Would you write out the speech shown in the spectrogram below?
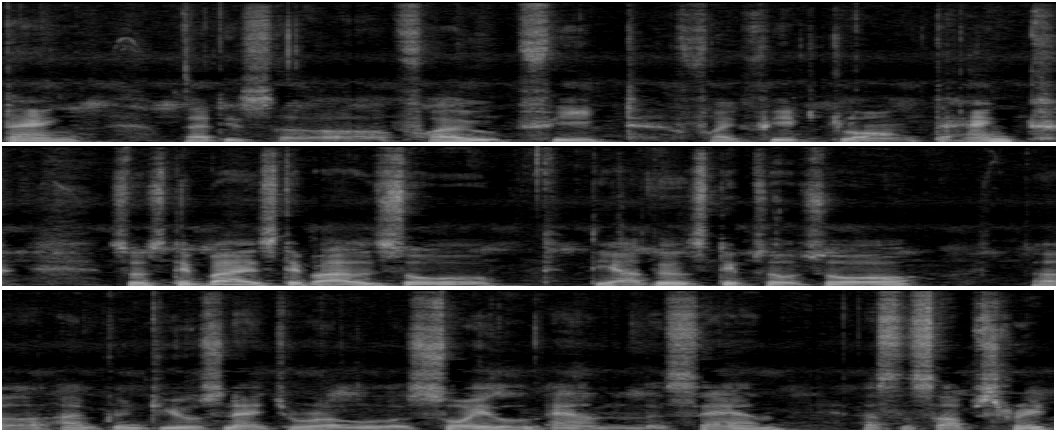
tank. That is a five feet five feet long tank. So step by step also the other steps also uh, I'm going to use natural soil and sand as the substrate.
